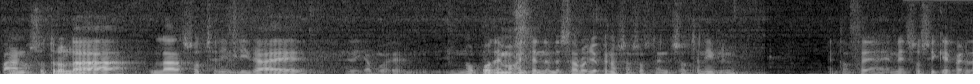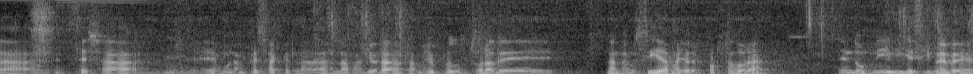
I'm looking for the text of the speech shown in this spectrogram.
para nosotros la, sostenibilidad es, digamos, no podemos entender un desarrollo que no sea sostenible. Entonces, en eso sí que es verdad. CESA es una empresa que es la, mayor, la mayor productora de, Andalucía, mayor exportadora. En 2019,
